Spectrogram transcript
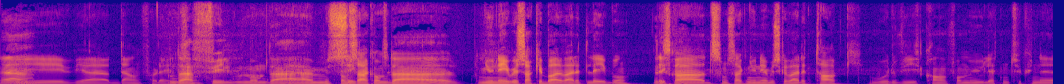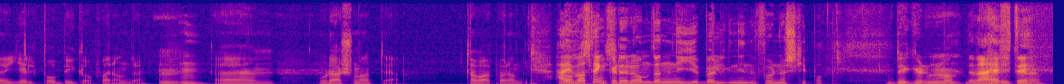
Ja. Vi, vi er down for det. Om det er liksom. film, om det er musikk, sagt, om det er New Neighbors skal ikke bare være et label. Det skal, som sagt, New Neighbors skal være et tak hvor vi kan få muligheten til å kunne hjelpe og bygge opp hverandre. mm. Um, hvor det er sånn at ja, ta vare på hverandre. Hei, Alle hva tenker dere om den nye bølgen innenfor norsk hiphop? Bygger den, mann. Den er Jeg liker heftig.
